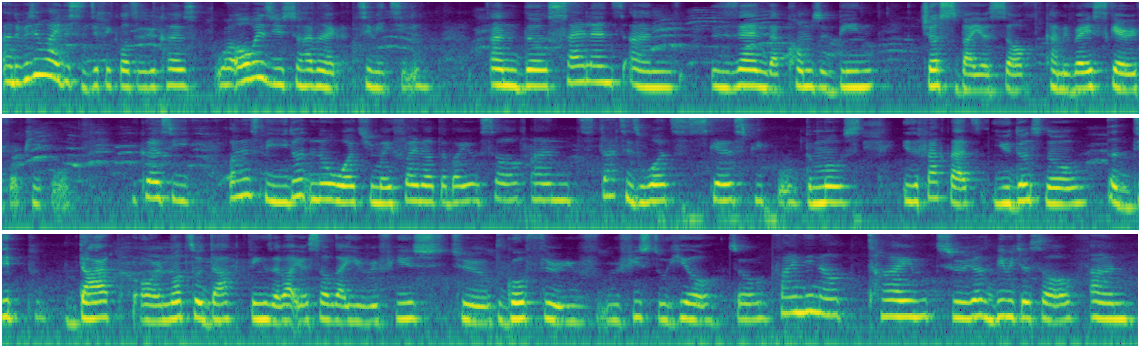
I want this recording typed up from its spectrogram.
And the reason why this is difficult is because we're always used to having activity. And the silence and zen that comes with being just by yourself can be very scary for people. Because you, honestly you don't know what you might find out about yourself. And that is what scares people the most is the fact that you don't know the deep, dark, or not so dark things about yourself that you refuse to go through, you refuse to heal. So, finding out time to just be with yourself and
